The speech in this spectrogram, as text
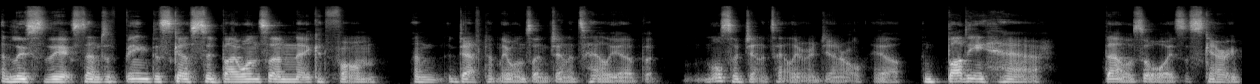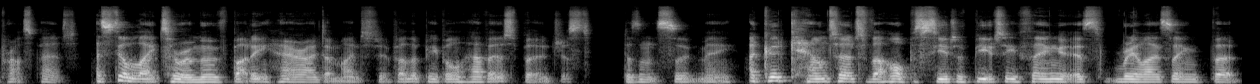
At least to the extent of being disgusted by one's own naked form, and definitely one's own genitalia, but also genitalia in general, yeah. And body hair. That was always a scary prospect. I still like to remove body hair, I don't mind if other people have it, but just doesn't suit me. A good counter to the whole pursuit of beauty thing is realizing that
